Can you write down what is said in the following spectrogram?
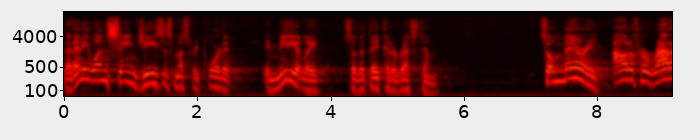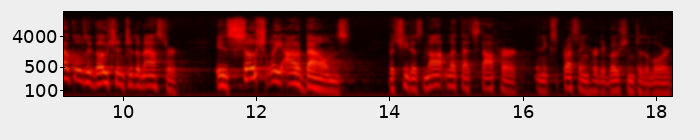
that anyone seeing Jesus must report it immediately so that they could arrest him. So, Mary, out of her radical devotion to the Master, is socially out of bounds, but she does not let that stop her in expressing her devotion to the Lord.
